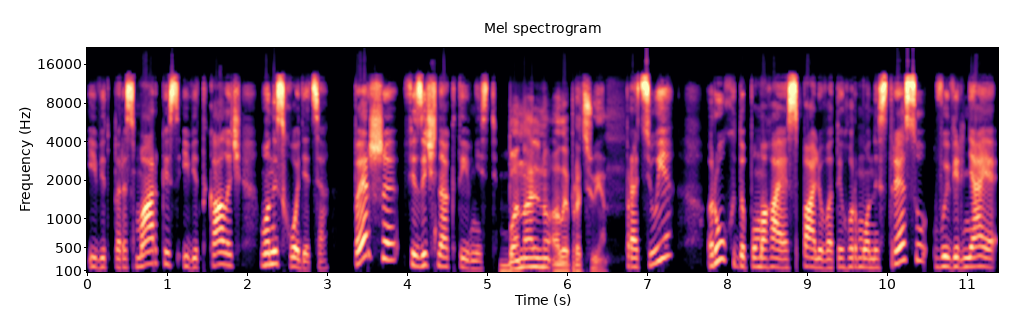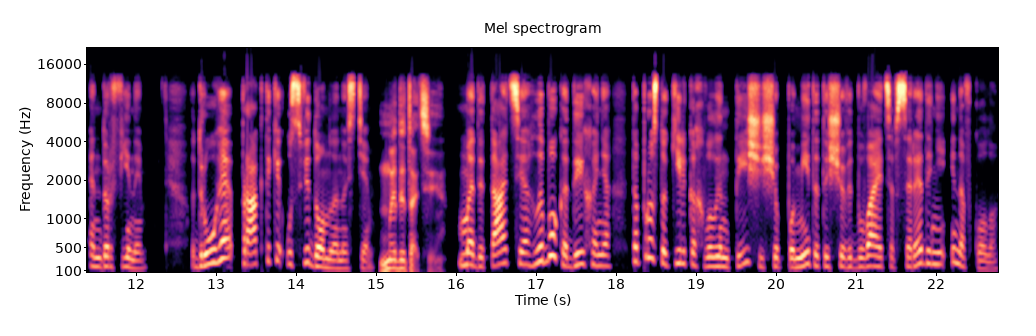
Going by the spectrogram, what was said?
і від Пересмаркес, і від Калеч, вони сходяться. Перше – фізична активність. Банально, але працює. Працює, рух допомагає спалювати гормони стресу, вивільняє ендорфіни. Друге – практики усвідомленості. Медитація. Медитація, глибоке дихання та просто кілька хвилин тиші, щоб помітити, що відбувається всередині і навколо.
